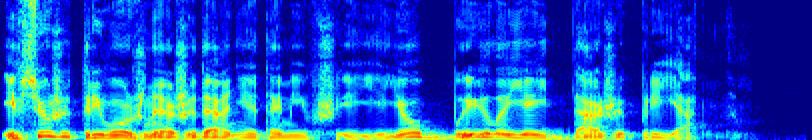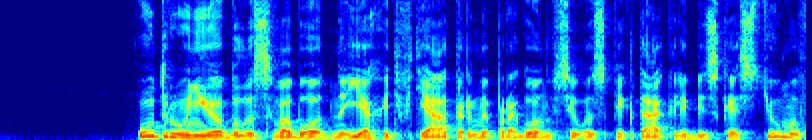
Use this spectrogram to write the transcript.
И все же тревожное ожидание, томившее ее, было ей даже приятным. Утро у нее было свободно, ехать в театр на прогон всего спектакля без костюмов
